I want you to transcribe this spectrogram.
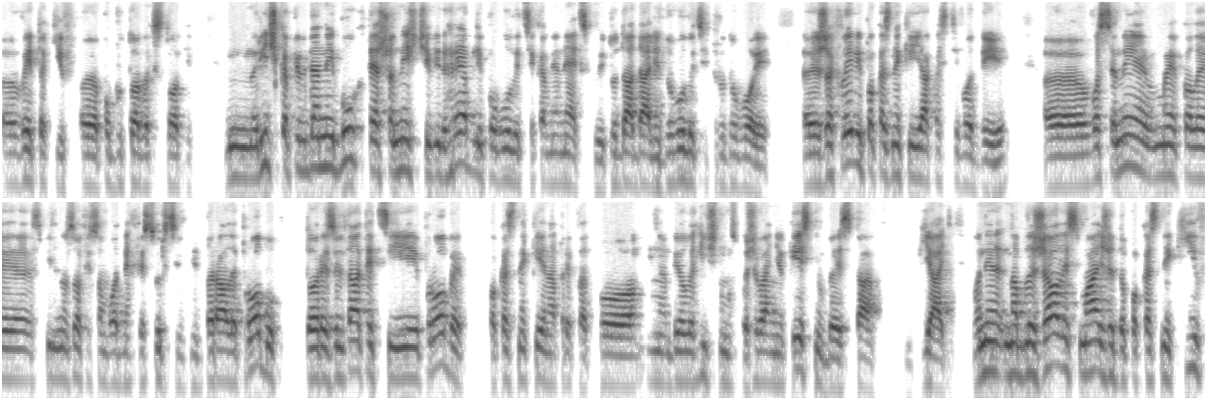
е, витоків е, побутових стоків. Річка Південний Буг, те, що нижче від греблі по вулиці Кам'янецької, туди далі до вулиці Трудової, жахливі показники якості води. Восени ми, коли спільно з офісом водних ресурсів відбирали пробу, то результати цієї проби, показники, наприклад, по біологічному споживанню кисню БСК 5, вони наближались майже до показників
